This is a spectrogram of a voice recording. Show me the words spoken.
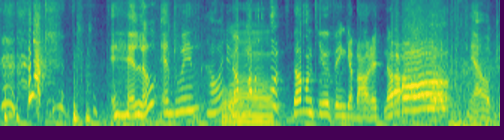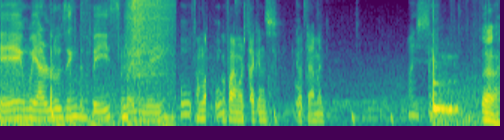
Hello, Edwin. How are you? Wow. Oh, don't you think about it. No. Yeah, okay. We are losing the base, by the way. Oh, I'm looking for five more seconds. God damn it. I see. Ugh.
